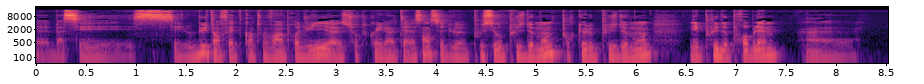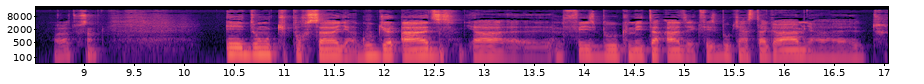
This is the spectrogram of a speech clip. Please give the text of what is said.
euh, bah, c'est le but en fait quand on vend un produit, euh, surtout quand il est intéressant, c'est de le pousser au plus de monde pour que le plus de monde n'ait plus de problèmes. Euh, voilà, tout simple. Et donc pour ça, il y a Google Ads, il y a Facebook, Meta Ads avec Facebook et Instagram, il y a tout,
